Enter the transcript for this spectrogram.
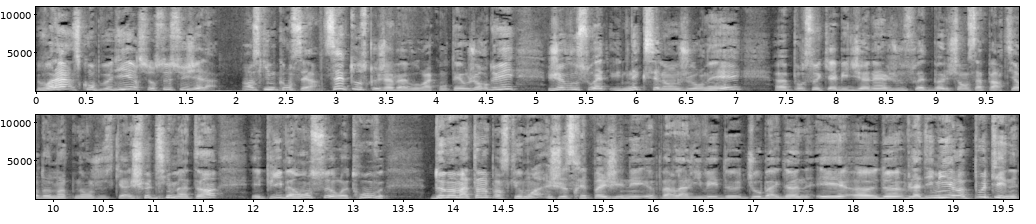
Voilà ce qu'on peut dire sur ce sujet-là. En ce qui me concerne, c'est tout ce que j'avais à vous raconter aujourd'hui. Je vous souhaite une excellente journée. Euh, pour ceux qui habitent Genève, je vous souhaite bonne chance à partir de maintenant jusqu'à jeudi matin. Et puis, ben, on se retrouve demain matin parce que moi je ne serai pas gêné par l'arrivée de Joe Biden et euh, de Vladimir Poutine.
